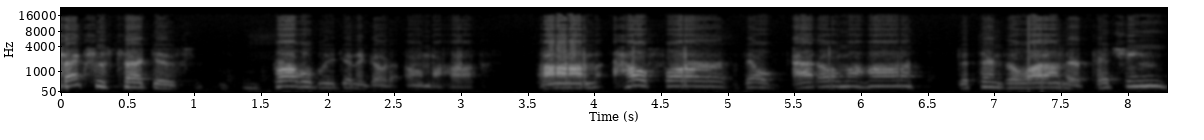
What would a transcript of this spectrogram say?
Texas Tech is probably going to go to Omaha. Um, how far they'll at Omaha depends a lot on their pitching.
